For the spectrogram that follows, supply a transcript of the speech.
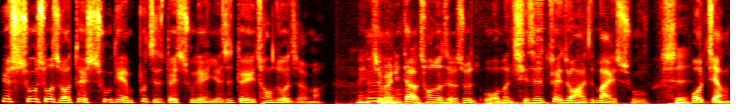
因为书说实话，对书店不只是对书店，也是对创作者嘛，没错，对不对？你带有创作者的书，我们其实最重要还是卖书。是。我讲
